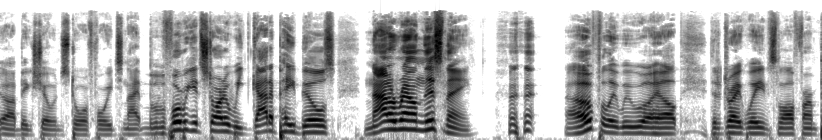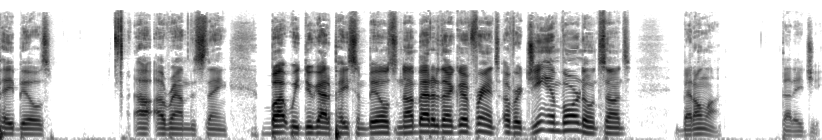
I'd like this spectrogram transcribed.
uh, big show in store for you tonight. But before we get started, we got to pay bills. Not around this thing. Hopefully, we will help the Drake Williams Law Firm pay bills uh, around this thing. But we do got to pay some bills. None better than our good friends over at GM Varno and Sons. BetOnline.ag.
